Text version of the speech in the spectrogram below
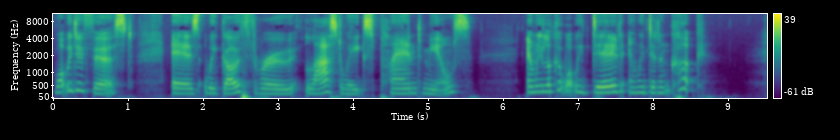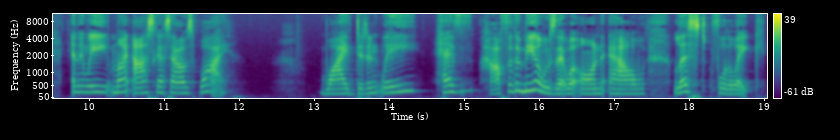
What we do first is we go through last week's planned meals and we look at what we did and we didn't cook. And then we might ask ourselves why. Why didn't we have half of the meals that were on our list for the week?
